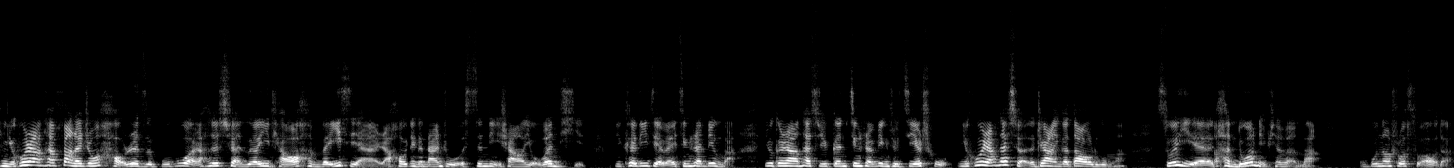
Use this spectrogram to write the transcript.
你会让他放着这种好日子不过，然后就选择一条很危险，然后那个男主心理上有问题，你可以理解为精神病吧，又跟让他去跟精神病去接触，你会让他选择这样一个道路吗？所以很多女评文吧，不能说所有的，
